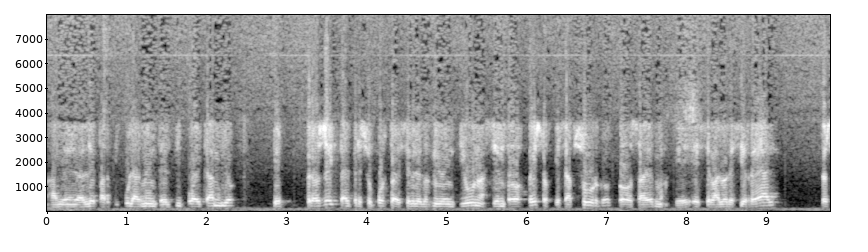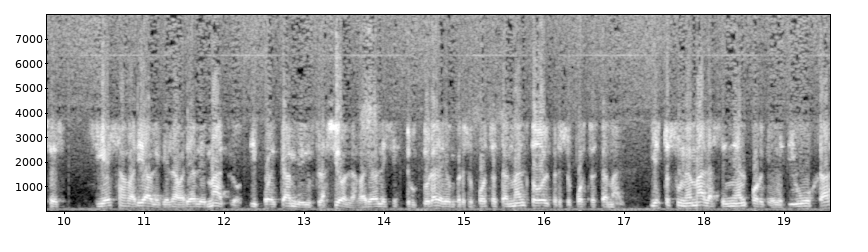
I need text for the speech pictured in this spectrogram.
hablé particularmente del tipo de cambio, que proyecta el presupuesto de diciembre de 2021 a 102 pesos, que es absurdo, todos sabemos que ese valor es irreal. Entonces, si esas variables, que es la variable macro, tipo de cambio, inflación, las variables estructurales de un presupuesto están mal, todo el presupuesto está mal. Y esto es una mala señal porque desdibuja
